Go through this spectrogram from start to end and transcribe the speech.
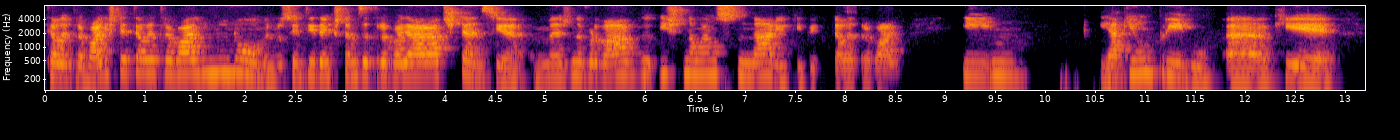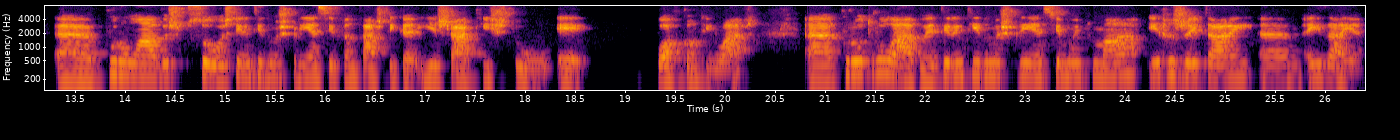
teletrabalho, isto é teletrabalho no nome, no sentido em que estamos a trabalhar à distância, mas na verdade isto não é um cenário típico de teletrabalho. E, e há aqui um perigo, uh, que é, uh, por um lado, as pessoas terem tido uma experiência fantástica e achar que isto é, pode continuar, uh, por outro lado, é terem tido uma experiência muito má e rejeitarem a ideia.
